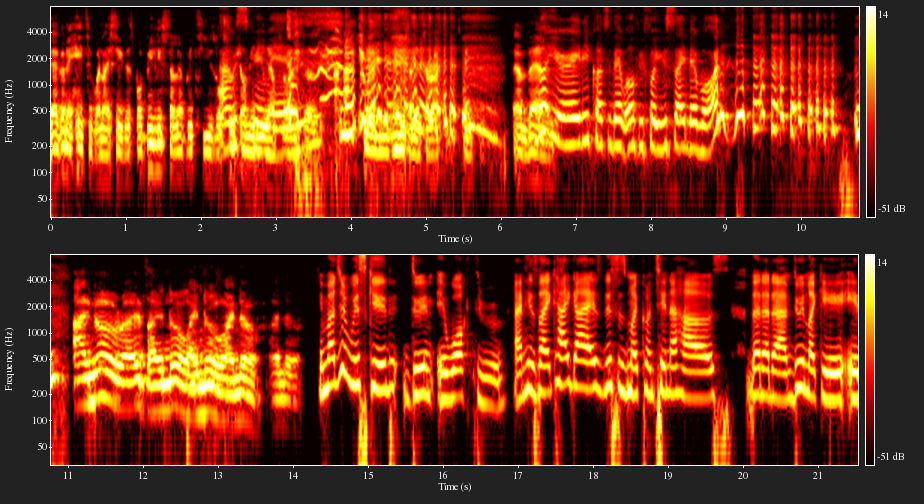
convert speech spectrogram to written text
They're going to hate it when I say this, but B list celebrities or I'm social media screaming. influencers actually use and interact with. And then Not you already cutting them off before you sign them on. I know, right? I know, I know, I know, I know. Imagine Wizkid doing a walkthrough and he's like, Hi guys, this is my container house. Da da da. I'm doing like a, a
